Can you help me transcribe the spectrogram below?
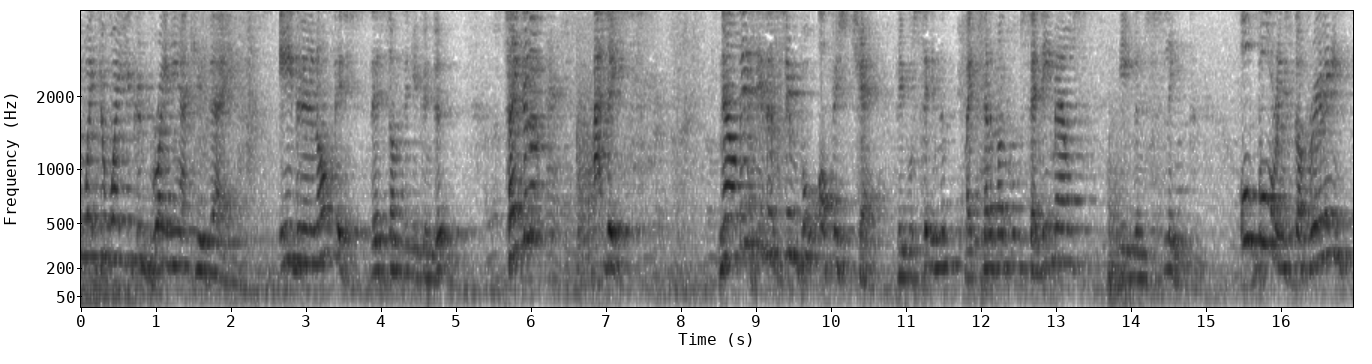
always a way you can brainiac your day. Even in an office, there's something you can do. Take a look at this. Now, this is a simple office chair. People sit in them, make telephone calls, send emails, even sleep. All boring stuff, really,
